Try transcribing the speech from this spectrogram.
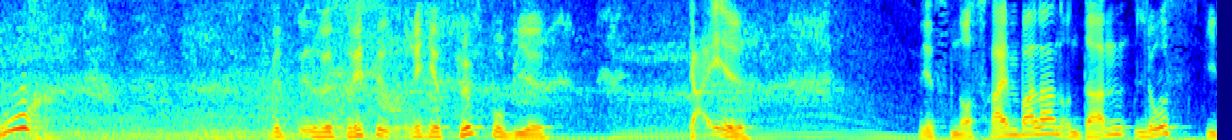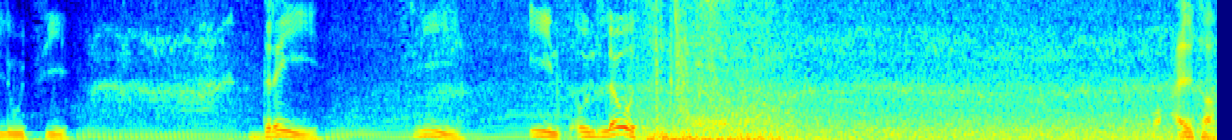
Huch. Wird, wird's richtig, richtiges Driftmobil. Geil. Jetzt Nos reinballern und dann los, die Luzi. Drei, zwei, eins und los. Boah, Alter.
